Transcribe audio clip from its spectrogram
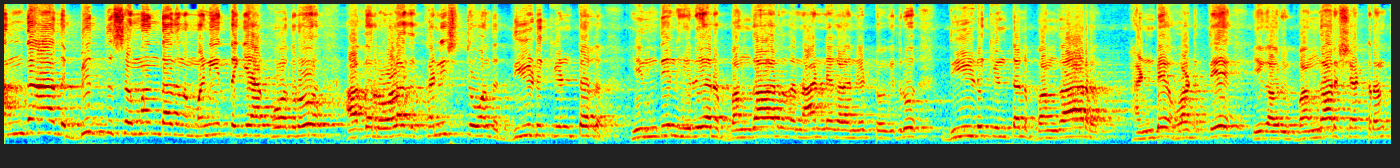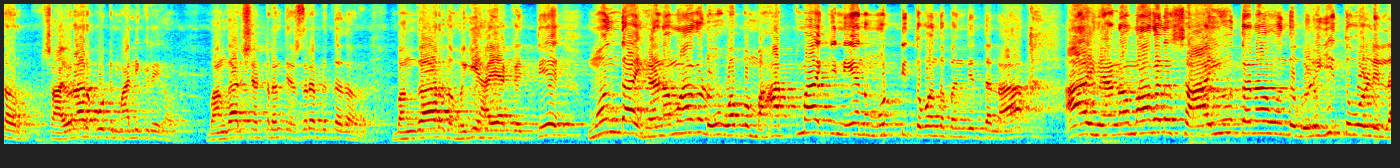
ಅಂದ ಅದು ಬಿದ್ದ ಸಂಬಂಧ ಅದನ್ನು ಮನಿ ತೆಗಿಯಾಕ ಹೋದ್ರು. ಅದರೊಳಗೆ ಕನಿಷ್ಠ ಒಂದು ದೀಡ್ ಕ್ವಿಂಟಲ್ ಹಿಂದಿನ ಹಿರಿಯರ ಬಂಗಾರದ ನಾಣ್ಯಗಳನ್ನ ಇಟ್ಟು ಹೋಗಿದ್ರು ದೀಡ್ ಕ್ವಿಂಟಲ್ ಬಂಗಾರ ಹಂಡೆ ಹೊಡ್ತಿ, ಈಗ ಅವ್ರಿಗೆ ಬಂಗಾರ ಶೆಟ್ರ್ ಅಂತ ಅವ್ರು ಸಾವಿರಾರು ಕೋಟಿ ಮಾಲೀಕರಿಗೆ ಅವ್ರು. ಬಂಗಾರ ಶೆಟ್ರ್ ಅಂತ ಹೆಸರೇ ಬಿದ್ದದ ಅವ್ರು ಬಂಗಾರದ ಹೊಗೆ ಹಾಯಕೈತಿ ಮುಂದೆ ಹೆಣ್ಮಗಳು ಒಬ್ಬ ಮಹಾತ್ಮಾಕಿನ ಏನು ಮುಟ್ಟಿ ತಗೊಂಡು ಬಂದಿದ್ದಲ್ಲ ಆ ಹೆಣ್ಮಗಳು ಸಾಯುತನ ಒಂದು ಗುಳಿಗೆ ತಗೊಳ್ಳಿಲ್ಲ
